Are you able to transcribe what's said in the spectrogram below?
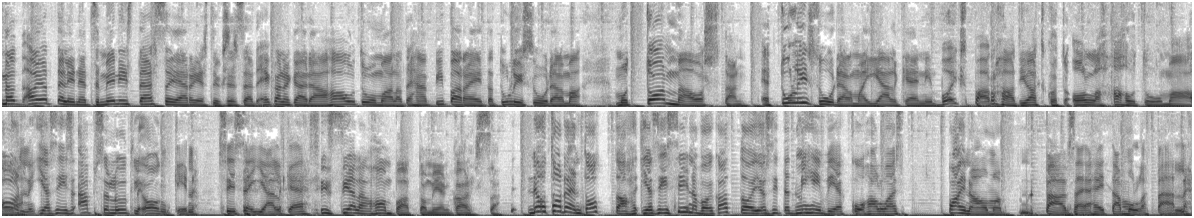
mä ajattelin, että se menisi tässä järjestyksessä, että ekana käydään hautuumaalla, tehdään pipareita, tulisuudelma, mutta ton mä ostan, että tulisuudelman jälkeen, niin voiko parhaat jatkot olla hautuumaalla? On, ja siis absolutely onkin, siis sen jälkeen. Siis siellä hampaattomien kanssa. No toden totta. Ja siis siinä voi katsoa jo sitten, että mihin viekkuun haluaisi painaa oman päänsä ja heittää mulle päälle.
